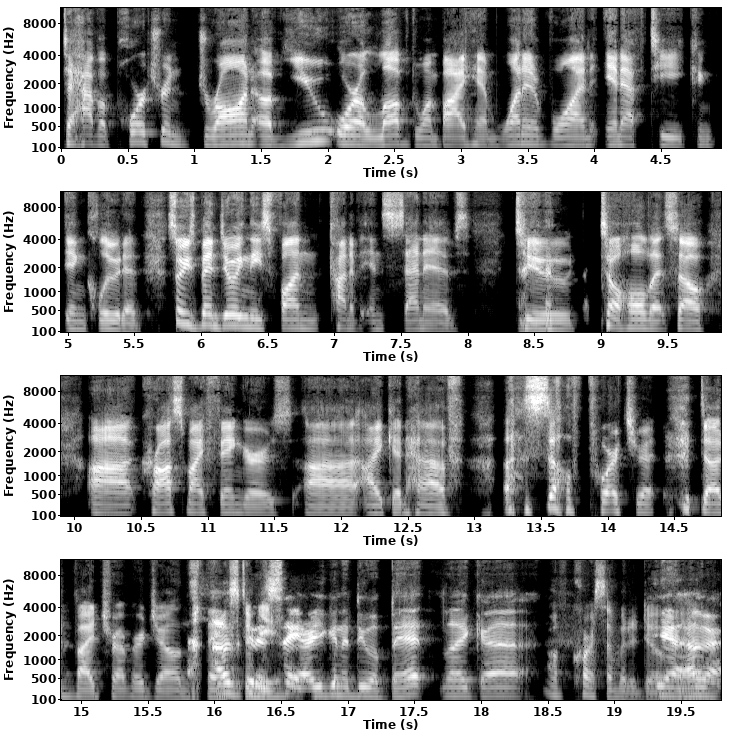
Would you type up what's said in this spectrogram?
to have a portrait drawn of you or a loved one by him, one of one NFT con- included. So he's been doing these fun kind of incentives to to hold it. So uh, cross my fingers, uh, I can have a self portrait done by Trevor Jones. I was going to say, are you going to do a bit like? Uh... Of course, I'm going to do. It. Yeah. Okay.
